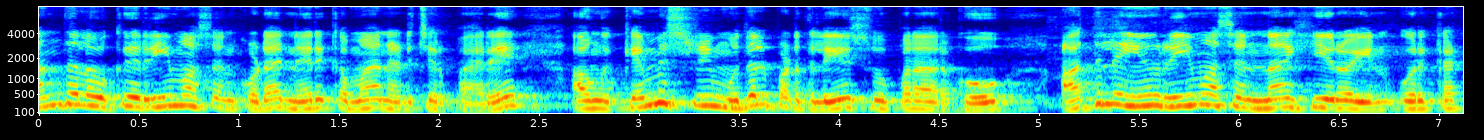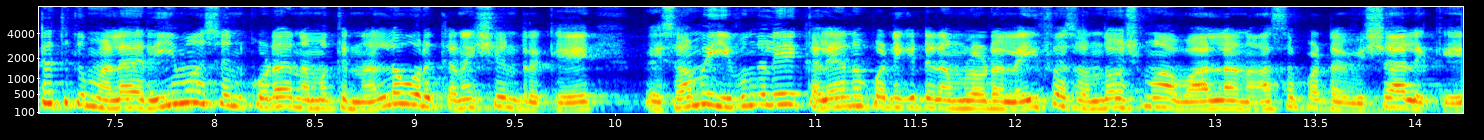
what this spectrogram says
அந்த அளவுக்கு ரீமாசன் கூட நெருக்கமா நடிச்சிருப்பாரு. அவங்க கெமிஸ்ட்ரி முதல் படத்துலேயே சூப்பராக இருக்கும். அதுலேயும் ரீமாசன் தான் ஹீரோயின். ஒரு கட்டத்துக்கு மேலே ரீமாசன் கூட நமக்கு நல்ல ஒரு கனெக்ஷன் இருக்கு. பேசாமல் இவங்களே கல்யாணம் பண்ணிக்கிட்டு நம்மளோட லைஃப்பை சந்தோஷமாக வாழலாம்னு ஆசைப்பட்ட விஷாலுக்கு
